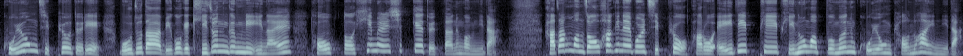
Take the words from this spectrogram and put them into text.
고용 지표들이 모두 다 미국의 기준금리 인하에 더욱더 힘을 싣게 됐다는 겁니다. 가장 먼저 확인해 볼 지표, 바로 ADP 비농업 부문 고용 변화입니다.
